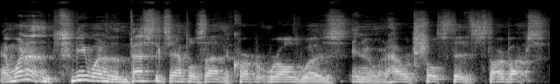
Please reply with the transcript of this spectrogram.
And one of to me, one of the best examples of that in the corporate world was, you know, what Howard Schultz did at Starbucks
